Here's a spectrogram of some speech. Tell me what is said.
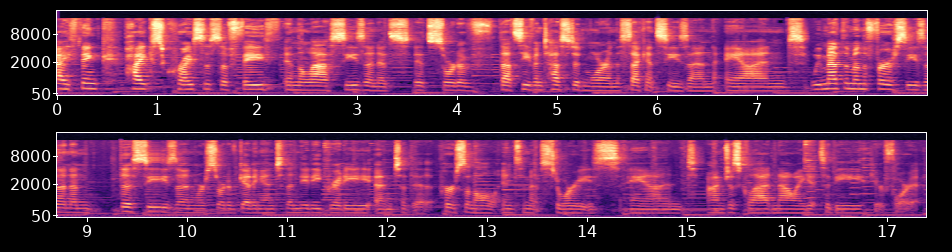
I think Pike's crisis of faith in the last season, it's it's sort of that's even tested more in the second season. And we met them in the first season and this season we're sort of getting into the nitty-gritty and to the personal, intimate stories. And I'm just glad now I get to be here for it.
